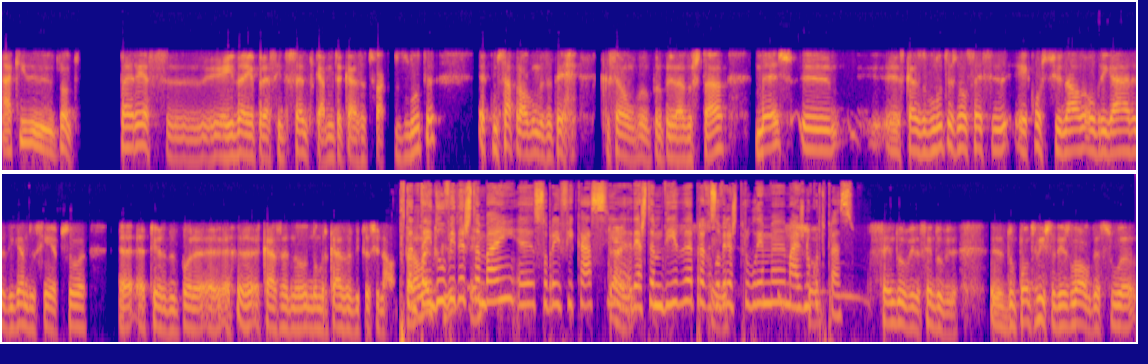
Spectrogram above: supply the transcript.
há aqui, pronto, parece, a ideia parece interessante, porque há muita casa, de facto, de voluta, a começar por algumas até que são propriedade do Estado, mas eh, as casas de volutas não sei se é constitucional obrigar, digamos assim, a pessoa a, a ter de pôr a, a casa no, no, mercado habitacional. Portanto, tem dúvidas que, também eh, sobre a eficácia tem, desta medida para resolver sim, este problema mais no curto prazo? Sem dúvida, sem dúvida. Eh, do ponto de vista, desde logo, da sua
